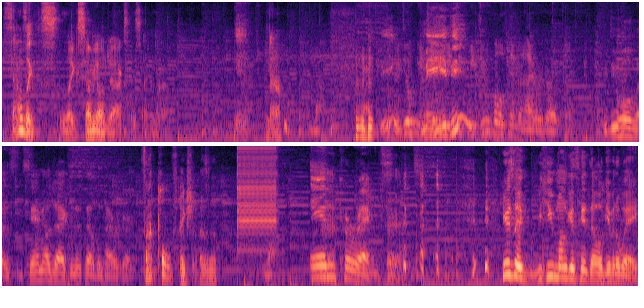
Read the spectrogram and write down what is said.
Sounds like like Samuel Jackson saying that. No. No, Might we do. We Maybe. do, we, do, we do hold him in high regard, though. We do hold Samuel Jackson is held in high regard. It's not Pulp Fiction, is it? No. Incorrect. Incorrect. Here's a humongous hint that will give it away.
